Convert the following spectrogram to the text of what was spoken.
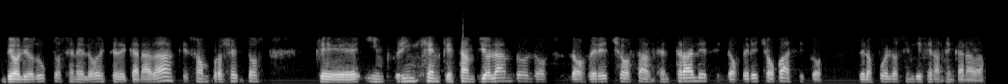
de oleoductos en el oeste de Canadá, que son proyectos que infringen, que están violando los, los derechos ancestrales y los derechos básicos de los pueblos indígenas en Canadá.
